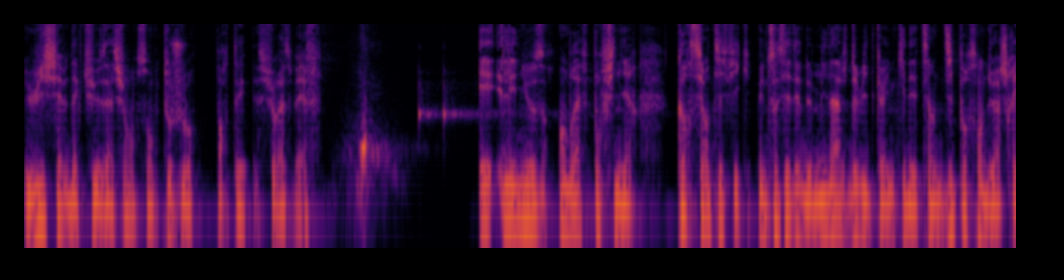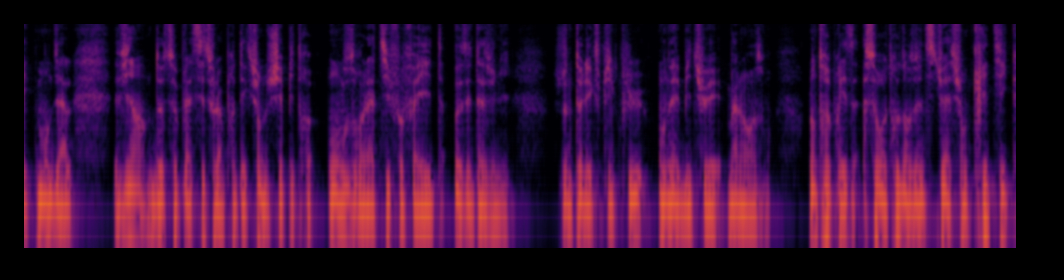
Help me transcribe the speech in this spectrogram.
huit chefs d'accusation sont toujours portés sur SBF. Et les news, en bref, pour finir. Core Scientific, une société de minage de Bitcoin qui détient 10% du hash rate mondial, vient de se placer sous la protection du chapitre 11 relatif aux faillites aux États-Unis. Je ne te l'explique plus, on est habitué, malheureusement. L'entreprise se retrouve dans une situation critique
